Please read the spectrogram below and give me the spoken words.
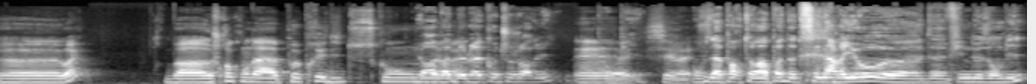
Euh, ouais. Bah, je crois qu'on a à peu près dit tout ce qu'on. Il n'y aura pas de blabla couch aujourd'hui. Eh, ouais, c'est vrai. On vous apportera pas notre scénario euh, de film de zombies.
